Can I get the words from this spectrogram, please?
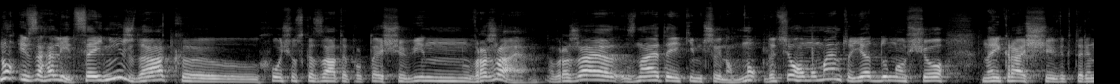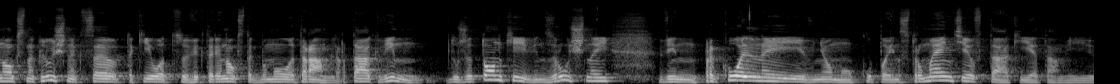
Ну і взагалі цей ніж, так, е, хочу сказати про те, що він вражає. Вражає, знаєте, яким чином? Ну, до цього моменту я думав, що найкращий Victorinox наключник це такий от Victorinox, так би мовити, рамблер. Так, він дуже тонкий, він зручний, він прикольний, в ньому купа інструментів. Так, є там і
